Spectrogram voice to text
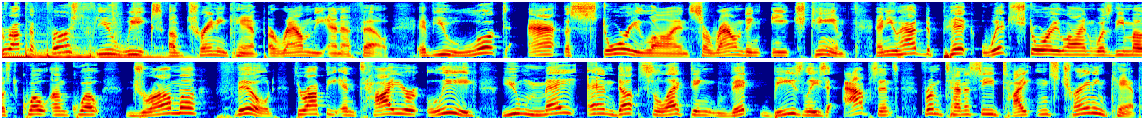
Throughout the first few weeks of training camp around the NFL, if you looked at the storyline surrounding each team, and you had to pick which storyline was the most quote unquote drama filled throughout the entire league, you may end up selecting Vic Beasley's absence from Tennessee Titans training camp.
